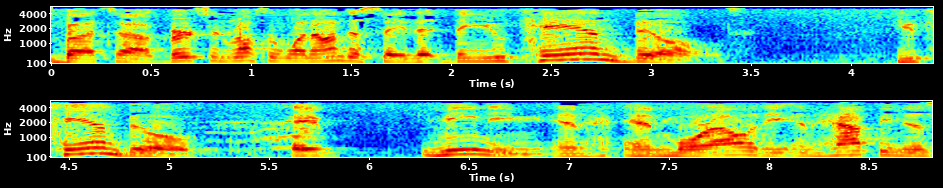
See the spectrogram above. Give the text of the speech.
But uh, Bertrand Russell went on to say that then you can build, you can build a meaning and, and morality and happiness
